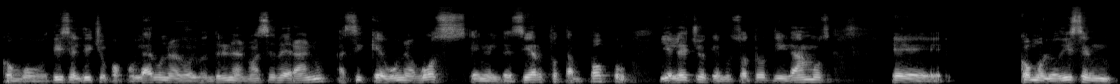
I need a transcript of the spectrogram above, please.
como dice el dicho popular, una golondrina no hace verano, así que una voz en el desierto tampoco. Y el hecho de que nosotros digamos, eh, como lo dicen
